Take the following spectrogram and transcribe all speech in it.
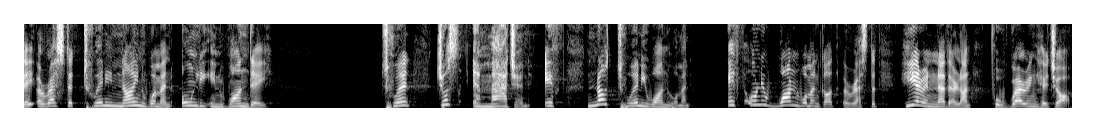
They arrested 29 women only in one day. Just imagine if not 21 women, if only one woman got arrested here in Netherlands for wearing hijab,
